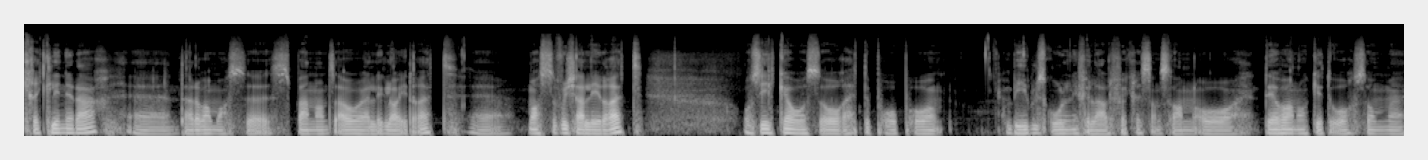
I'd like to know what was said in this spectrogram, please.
krigslinje der. Eh, der det var masse spennende. Var veldig glad i idrett. Eh, masse forskjellig idrett. Og så gikk jeg også året etterpå på bibelskolen i Philadelphia Kristiansand, og det var nok et år som eh,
